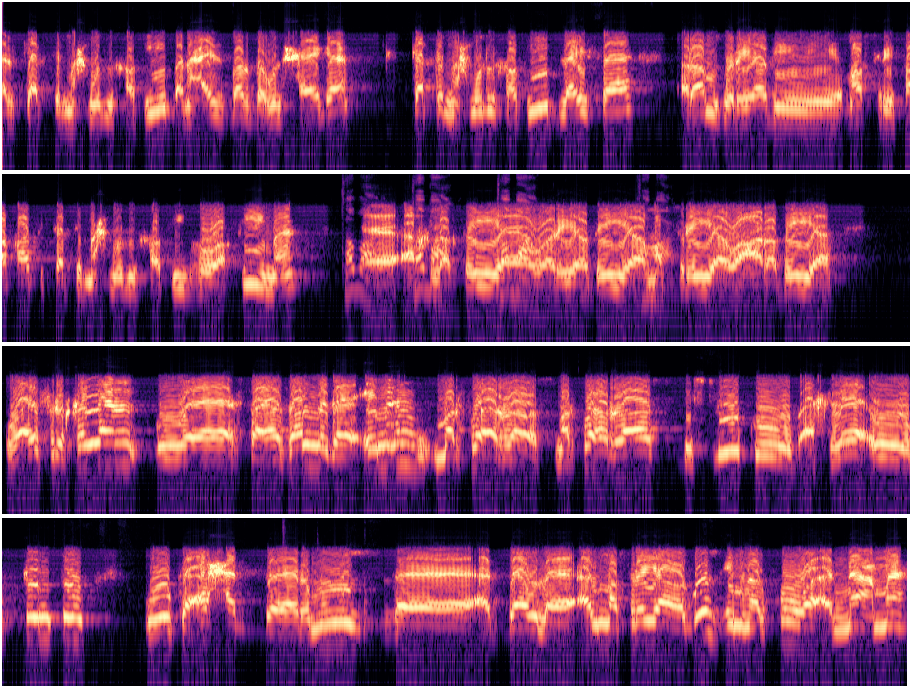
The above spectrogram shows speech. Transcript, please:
الكابتن محمود الخطيب. أنا عايز برضه أقول حاجة. كابتن محمود الخطيب ليس رمز رياضي مصري فقط الكابتن محمود الخطيب هو قيمة طبعا آه، طبعا أخلاقية طبعا. ورياضية طبعا. مصرية وعربية وافريقيا وسيظل دائما مرفوع الرأس مرفوع الرأس بسلوكه وبأخلاقه وبقيمته وكأحد رموز آه، الدولة المصرية وجزء من القوة الناعمة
